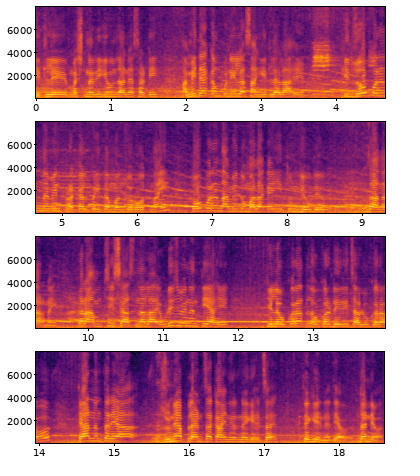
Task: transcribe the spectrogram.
इथले मशिनरी घेऊन जाण्यासाठी. आम्ही त्या कंपनीला सांगितलेलं आहे की जोपर्यंत नवीन प्रकल्प इथं मंजूर होत नाही तोपर्यंत आम्ही तुम्हाला काही इथून घेऊ देऊ जाणार नाही. तर आमची शासनाला एवढीच विनंती आहे की लवकरात लवकर डेअरी चालू करावं. त्यानंतर या जुन्या प्लॅनचा काय निर्णय घ्यायचा आहे ते घेण्यात यावं. धन्यवाद.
